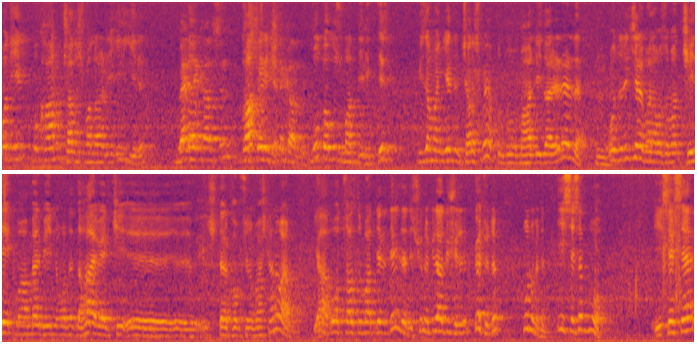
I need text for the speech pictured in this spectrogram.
O değil, bu kanun çalışmalarıyla ilgili Bende kalsın, içinde kaldı. Bu 9 maddeliktir. Bir zaman geldim çalışma yaptım bu mahalli idarelerde. O dedi ki bana o zaman Çelik Muammer Bey'in orada daha evvelki e, İşler Komisyonu Başkanı vardı. Ya bu 36 maddeli değil dedi. Şunu biraz düşürdüm, götürdüm. Bunu dedim. İstese bu. İstese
